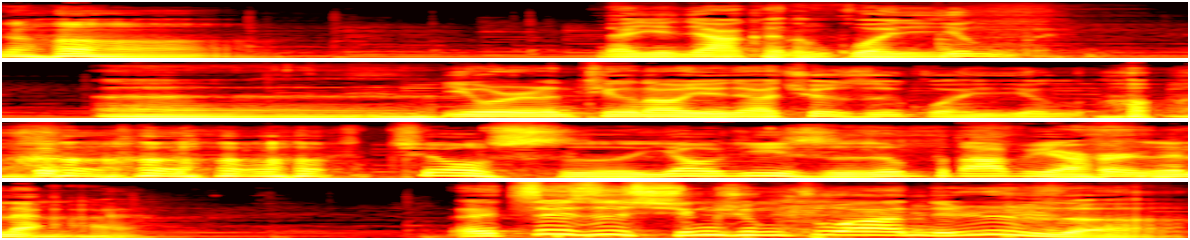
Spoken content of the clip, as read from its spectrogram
啊，那人家可能关系硬呗。嗯，一会儿人听到人家确实关系硬啊。教师、药剂师这不搭边儿，这俩呀，哎，这次行凶作案的日子啊，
